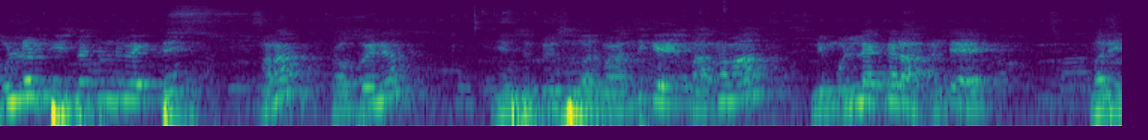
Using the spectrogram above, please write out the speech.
ముళ్ళుని తీసినటువంటి వ్యక్తి మన ప్రభు అయిన యేసుక్రీస్తు వారు. మరి అందుకే మరణమా? నీ ముళ్ళు ఎక్కడ? అంటే మరి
